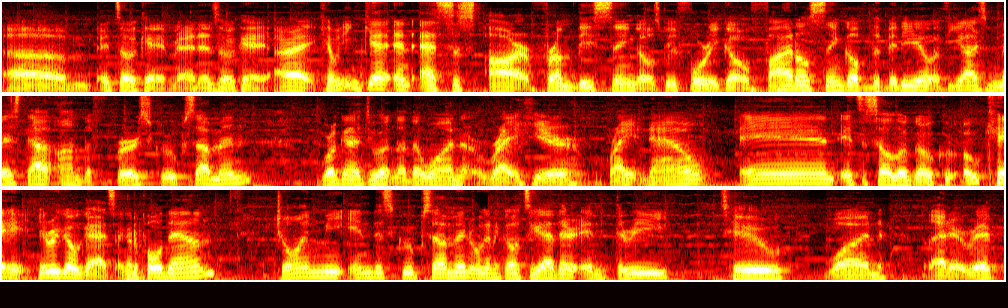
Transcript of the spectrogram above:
um, it's okay, man. It's okay. All right, can we get an SSR from these singles before we go? Final single of the video. If you guys missed out on the first group summon, we're gonna do another one right here, right now, and it's a solo Goku. Okay, here we go, guys. I'm gonna pull down. Join me in this group summon. We're gonna go together in three, two, one. Let it rip,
